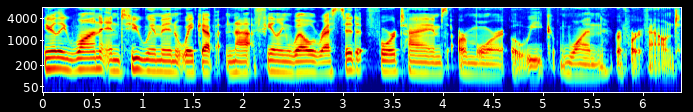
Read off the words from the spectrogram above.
Nearly one in two women wake up not feeling well rested four times or more a week, one report found.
